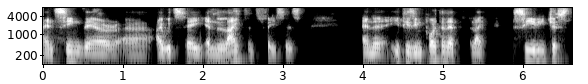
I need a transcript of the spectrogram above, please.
and seeing their, uh, I would say, enlightened faces. And uh, it is important that like Siri just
